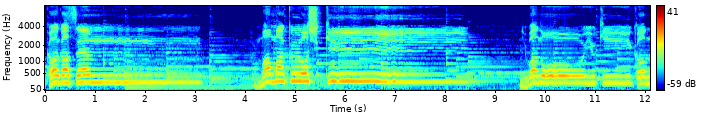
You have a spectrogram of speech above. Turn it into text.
かがせん。不ままくおしき。庭の雪かな。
